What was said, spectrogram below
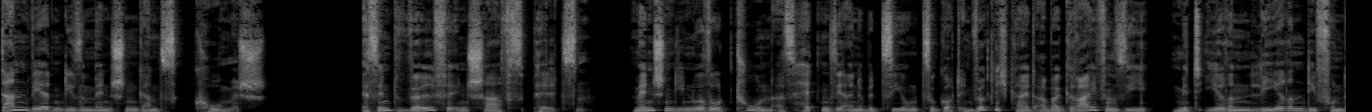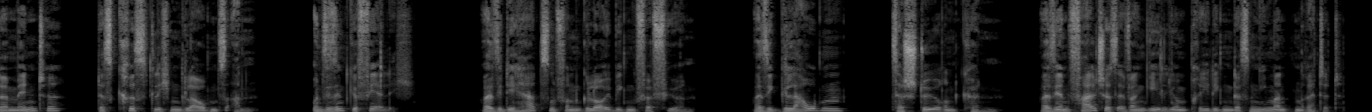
dann werden diese Menschen ganz komisch. Es sind Wölfe in Schafspelzen. Menschen, die nur so tun, als hätten sie eine Beziehung zu Gott, in Wirklichkeit aber greifen sie mit ihren Lehren die Fundamente des christlichen Glaubens an. Und sie sind gefährlich, weil sie die Herzen von Gläubigen verführen, weil sie Glauben zerstören können, weil sie ein falsches Evangelium predigen, das niemanden rettet,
